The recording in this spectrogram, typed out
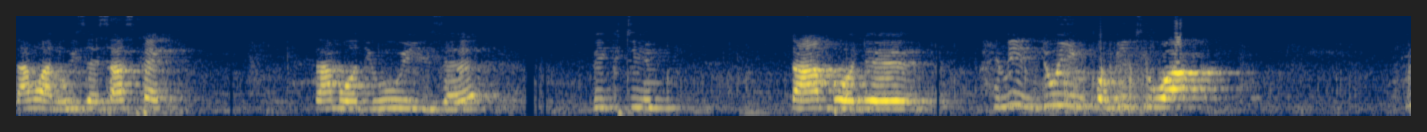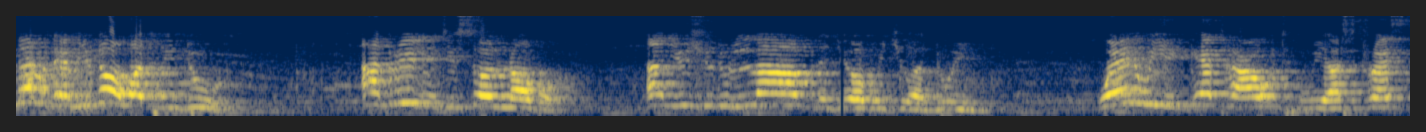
someone who is a suspect, somebody who is a victim, somebody, I mean, doing community work. Name them, you know what we do. And really, it is so noble. And you should love the job which you are doing. When we get out, we are stressed.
